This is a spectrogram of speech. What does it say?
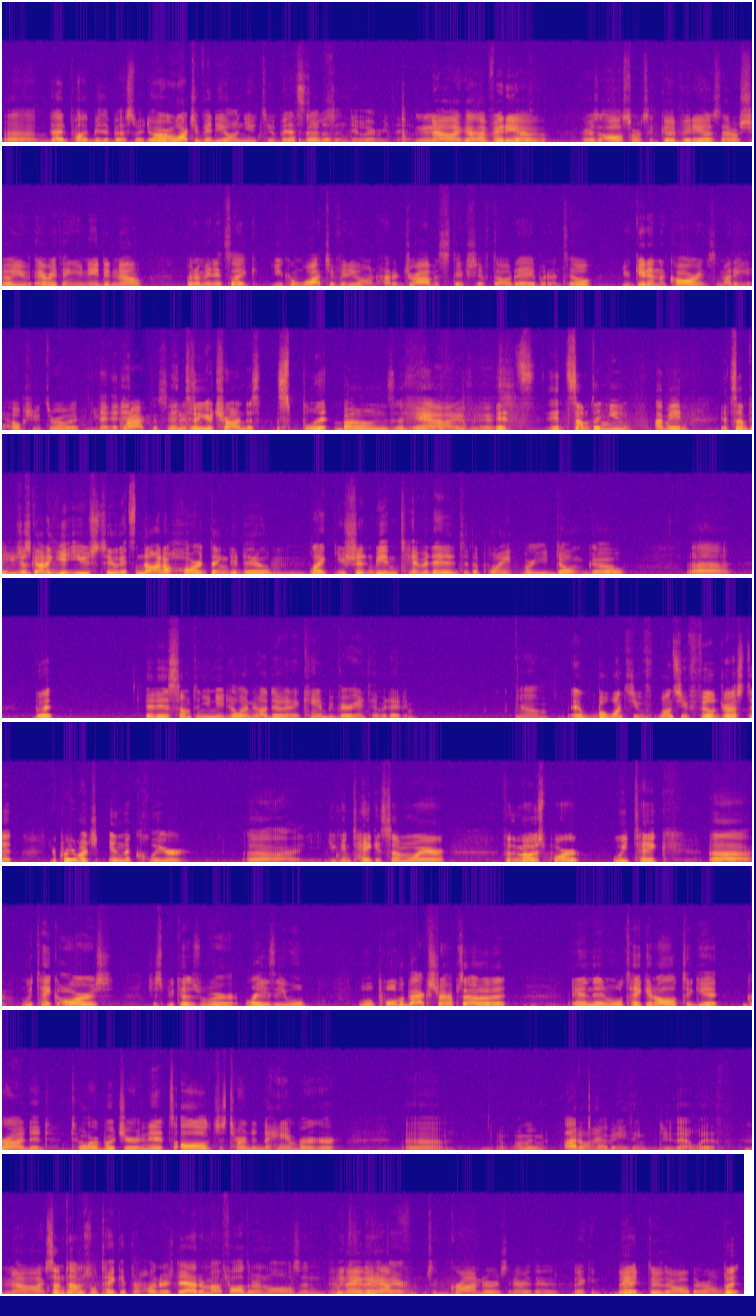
Uh, that'd probably be the best way to do it. Or watch a video on YouTube, but that still doesn't do everything. No, like a, a video, there's all sorts of good videos that'll show you everything you need to know. But I mean, it's like you can watch a video on how to drive a stick shift all day, but until you get in the car and somebody helps you through it, you eh, practice it. Until you're trying to split bones and yeah, it's, it's, it's it's something you I mean it's something you just got to get used to. It's not a hard thing to do. Mm-mm. Like you shouldn't be intimidated to the point where you don't go, uh, but it is something you need to learn how to do, and it can be very intimidating. Um, and but once you've once you've field dressed it, you're pretty much in the clear. Uh, you can take it somewhere. For the most part, we take uh, we take ours just because we're lazy. We'll we'll pull the back straps out of it, and then we'll take it all to get grinded to our butcher, and it's all just turned into hamburger. Um, I mean, I don't have anything to do that with. No, I Sometimes we'll take it to Hunter's dad or my father-in-law's, and, and we they, can do they it have there. grinders and everything. They can they But- do their, all their own. but-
